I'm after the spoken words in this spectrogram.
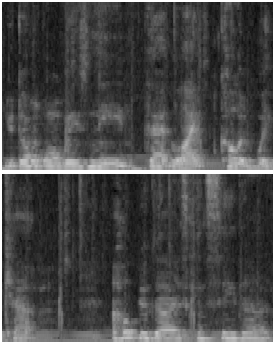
you don't always need that light colored wig cap. I hope you guys can see that.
